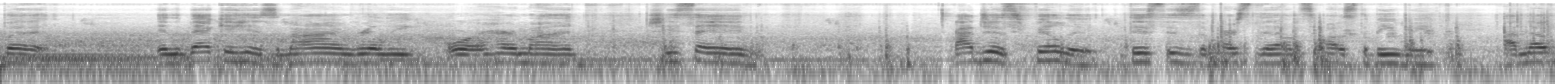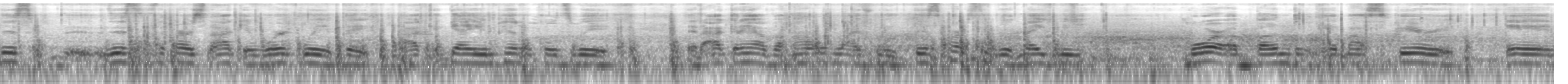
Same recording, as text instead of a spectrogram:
but in the back of his mind, really, or her mind, she's saying, "I just feel it. This is the person that I'm supposed to be with." I know this this is the person I can work with, that I can gain pentacles with, that I can have a home life with. This person would make me more abundant in my spirit and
